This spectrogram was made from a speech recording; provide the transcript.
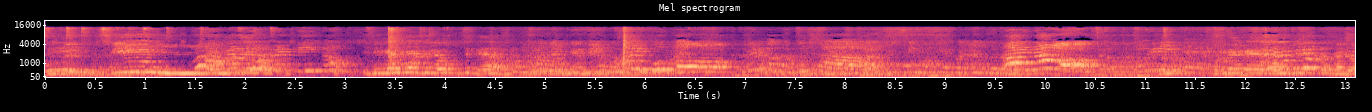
Sí. Sí. Y si quieres quedarse luego tú te quedas. ¡Ay, no! Yo me quedé, un cliente salió.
